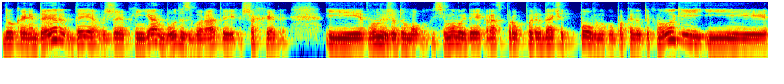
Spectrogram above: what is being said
до КНДР, де вже Пхеньян буде збирати шахеди. І вони вже домовилися. Мова йде якраз про передачу повного пакету технологій і.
